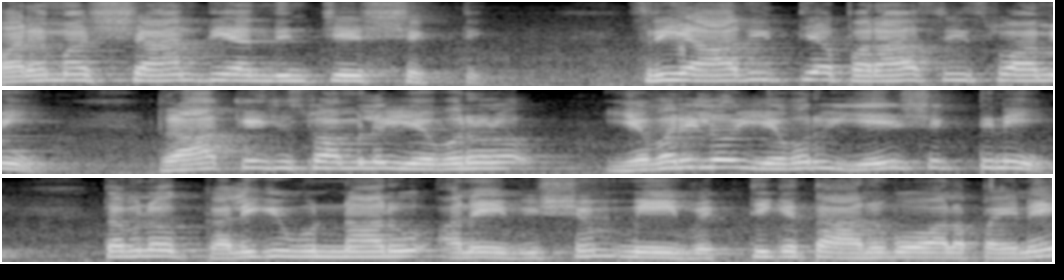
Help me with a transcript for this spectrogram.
పరమశాంతి అందించే శక్తి. శ్రీ ఆదిత్య పరాశ్రీ స్వామి రాకేష్ స్వామిలు ఎవరో ఎవరిలో ఎవరు ఏ శక్తిని తమలో కలిగి ఉన్నారు అనే విషయం మీ వ్యక్తిగత అనుభవాలపైనే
